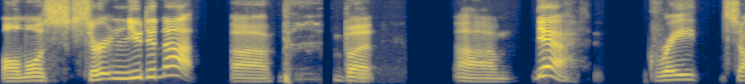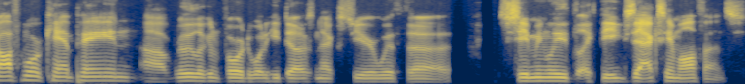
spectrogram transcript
almost certain you did not, uh, but um, yeah, great sophomore campaign. Uh, really looking forward to what he does next year with uh, seemingly like the exact same offense.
